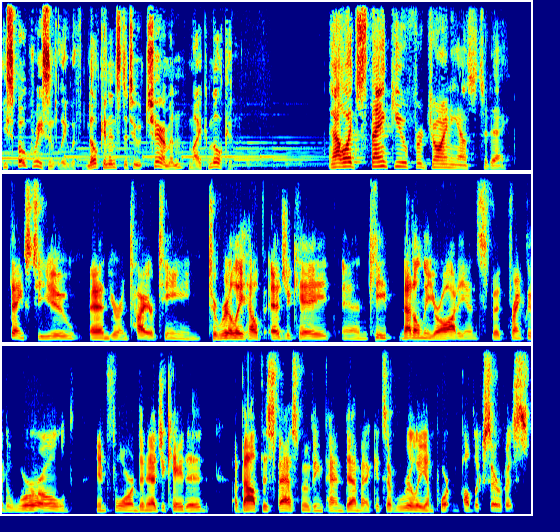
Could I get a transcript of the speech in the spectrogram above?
He spoke recently with Milken Institute chairman Mike Milken. Alex, thank you for joining us today. Thanks to you and your entire team to really help educate and keep not only your audience, but frankly, the world informed and educated about this fast moving pandemic. It's a really important public service.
